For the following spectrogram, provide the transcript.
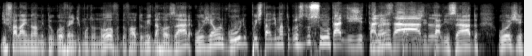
de falar em nome do governo de Mundo Novo, do Valdomiro da Rosária. Hoje é um orgulho para o estado de Mato Grosso do Sul. Está digitalizado. Está né? Tá digitalizado. Hoje,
